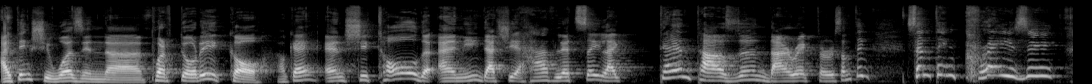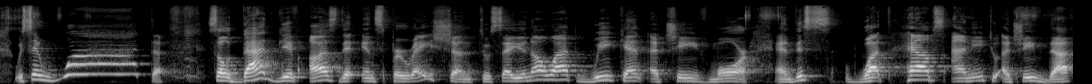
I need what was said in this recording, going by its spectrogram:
I think she was in uh, Puerto Rico. Okay. And she told Annie that she have, let's say, like 10,000 directors, something something crazy. We say, what? So that give us the inspiration to say, you know what? We can achieve more. And this what helps Annie to achieve the,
